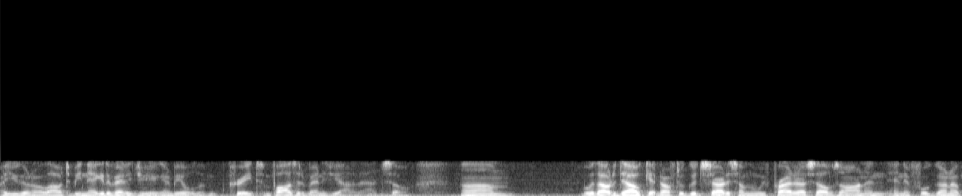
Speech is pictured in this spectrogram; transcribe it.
are you going to allow it to be negative energy? Are going to be able to create some positive energy out of that? So, um, without a doubt, getting off to a good start is something we've prided ourselves on, and, and if we're going to,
